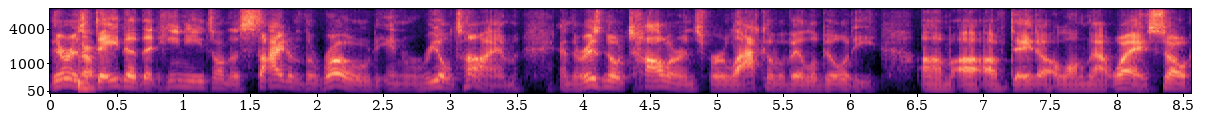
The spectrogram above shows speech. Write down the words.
there is yep. data that he needs on the side of the road in real time, and there is no tolerance for lack of availability um, uh, of data along that way. So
